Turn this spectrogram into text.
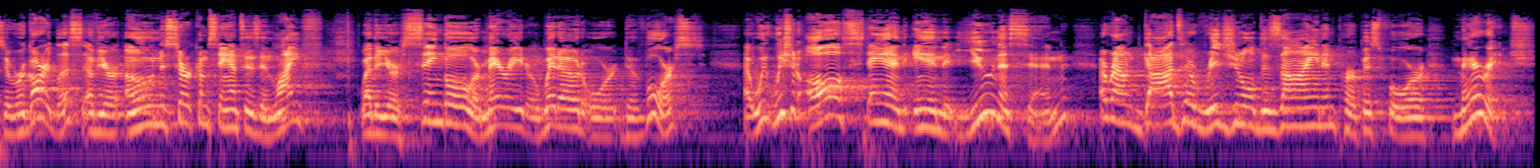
So, regardless of your own circumstances in life, whether you're single or married or widowed or divorced, Uh, we, we should all stand in unison around God's original design and purpose for marriage.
